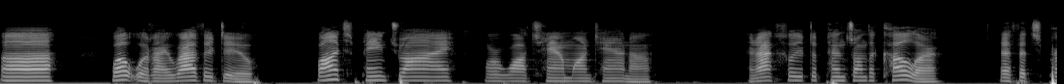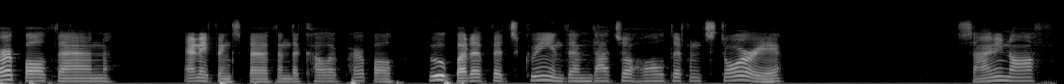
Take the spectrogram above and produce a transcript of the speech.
Uh, what would I rather do? Watch paint dry or watch Hannah Montana? It actually depends on the color. If it's purple, then anything's better than the color purple. Ooh, but if it's green, then that's a whole different story. Signing off.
